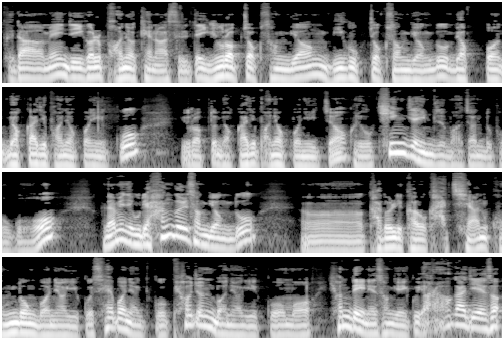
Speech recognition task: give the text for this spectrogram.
그 다음에 이제 이걸 번역해 놨을 때 유럽 쪽 성경, 미국 쪽 성경도 몇 번, 몇 가지 번역본이 있고 유럽도 몇 가지 번역본이 있죠. 그리고 킹 제임스 버전도 보고 그 다음에 이제 우리 한글 성경도 어, 가톨릭하고 같이 한 공동 번역이 있고 새 번역 있고 표준 번역이 있고 뭐 현대인의 성경이 있고 여러 가지에서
